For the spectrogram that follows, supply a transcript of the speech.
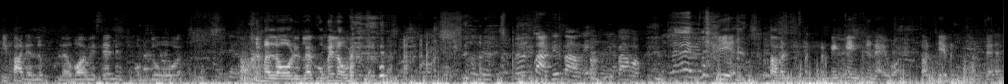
พี่เป้าเดี๋ยวเหลือบอลมีเส้นหนึ่งผมดูผมขึ้นมาโลนึงแล้วกูไม่ลงเรื่องฝากพี่เปาเอ้ยพี่เปาบอกเลยพี่ตอนมันมันมันเก่งๆขึ้นไหนวะตอนเทปมันทำเสร็จอะ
